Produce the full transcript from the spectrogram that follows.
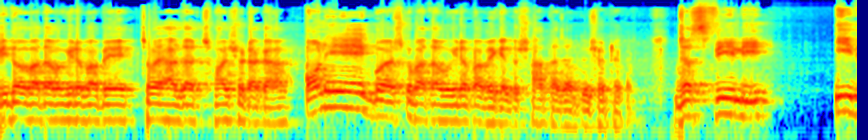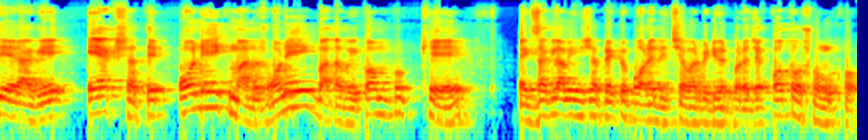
বিধবা বাতাবগিরা পাবে ছয় হাজার ছয়শো টাকা। অনেক বয়স্ক বাতাবগিরা পাবে কিন্তু সাত হাজার দুইশো টাকা। জাস্ট ফিলি ঈদের আগে একসাথে অনেক মানুষ, অনেক বাতাবগি কমপক্ষে এক্স্যাক্টলি আমি হিসাবটা একটু পরে দিচ্ছি আমার ভিডিওর পরে যে কত সংখ্যক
